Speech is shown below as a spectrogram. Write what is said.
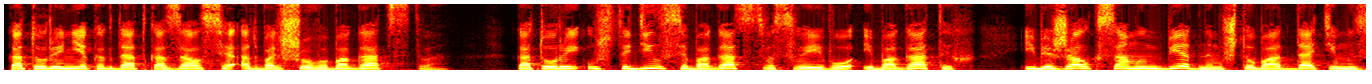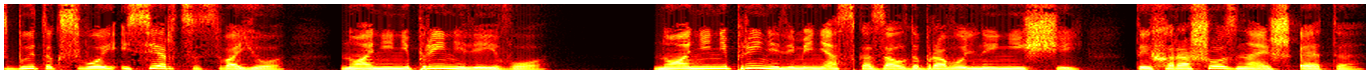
который некогда отказался от большого богатства, который устыдился богатства своего и богатых и бежал к самым бедным, чтобы отдать им избыток свой и сердце свое, но они не приняли его». «Но они не приняли меня», — сказал добровольный нищий. «Ты хорошо знаешь это».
